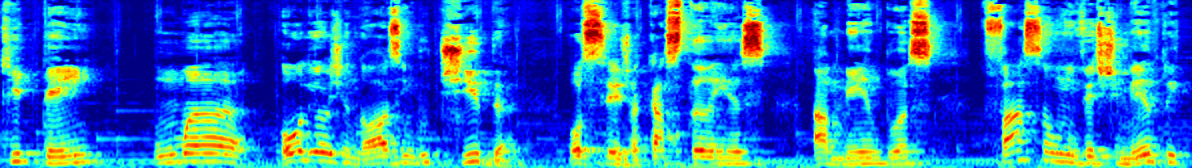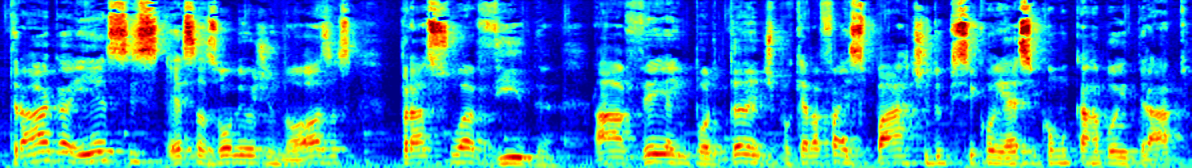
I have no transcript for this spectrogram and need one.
que têm uma oleaginosa embutida, ou seja, castanhas, amêndoas. Faça um investimento e traga esses, essas oleaginosas para a sua vida. A aveia é importante porque ela faz parte do que se conhece como carboidrato,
